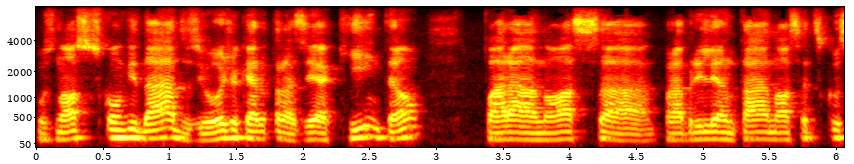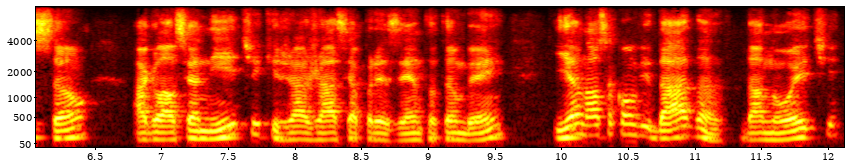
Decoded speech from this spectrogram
os nossos convidados e hoje eu quero trazer aqui então para a nossa para brilhantar a nossa discussão a Glaucia Nietzsche, que já já se apresenta também, e a nossa convidada da noite,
